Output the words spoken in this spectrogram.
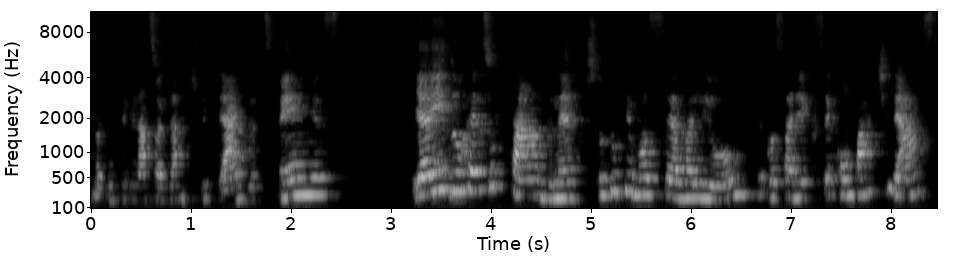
nas inseminações artificiais das fêmeas. E aí, do resultado, né, de tudo que você avaliou, eu gostaria que você compartilhasse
